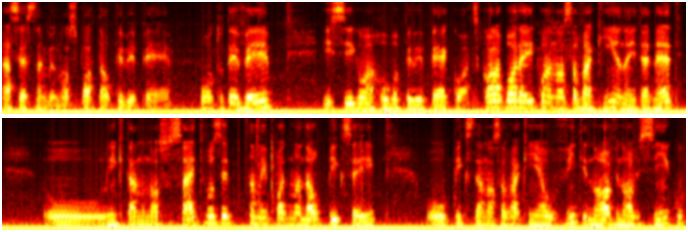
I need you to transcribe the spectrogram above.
Acesse também o nosso portal pbpe.tv e sigam arroba PBPE. Colabora aí com a nossa vaquinha na internet. O link está no nosso site. Você também pode mandar o Pix aí. O Pix da nossa vaquinha é o 2995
